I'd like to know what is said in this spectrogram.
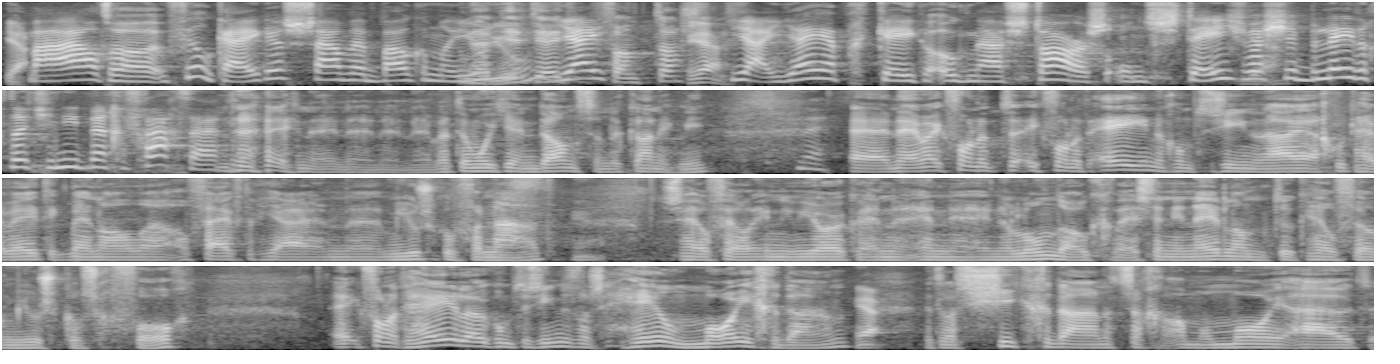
Ja. Maar hij had wel veel kijkers, samen met Bauke Miljoen. Nee, dit deed jij, fantastisch. Ja. ja, jij hebt gekeken ook naar Stars on Stage. Was Ja. je beledigd dat je niet bent gevraagd eigenlijk? Nee, nee, nee, nee, nee. Want dan moet je in dansen, dat kan ik niet. Nee. Eh, nee, maar ik vond, het, ik vond het enig om te zien. Nou ja, goed, hij weet, ik ben al, eh, al 50 jaar een eh, musical-fanaat. Dus heel veel in New York en, en, en in Londen ook geweest. En in Nederland natuurlijk heel veel musicals gevolgd. Ik vond het heel leuk om te zien. Het was heel mooi gedaan. Ja. Het was chic gedaan. Het zag er allemaal mooi uit.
